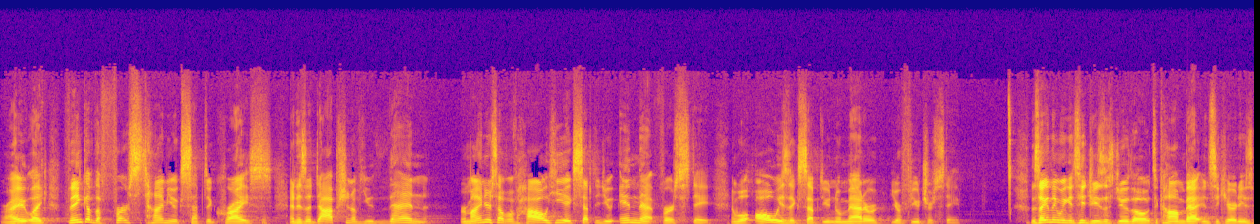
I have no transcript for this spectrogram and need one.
right? Like, think of the first time you accepted Christ and his adoption of you then. Remind yourself of how he accepted you in that first state and will always accept you no matter your future state. The second thing we can see Jesus do, though, to combat insecurities,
